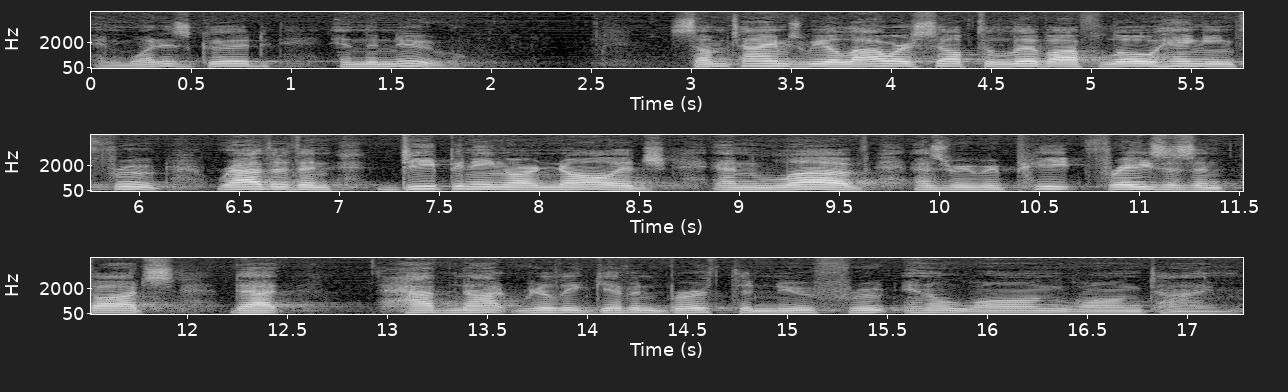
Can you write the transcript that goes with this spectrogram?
and what is good in the new. Sometimes we allow ourselves to live off low hanging fruit rather than deepening our knowledge and love as we repeat phrases and thoughts that have not really given birth to new fruit in a long, long time.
